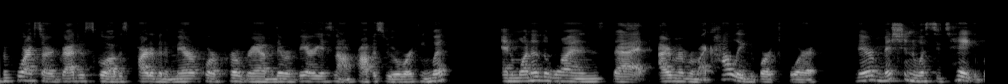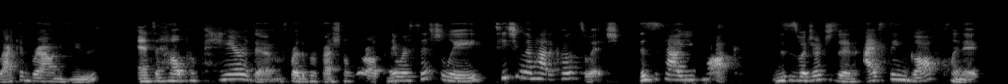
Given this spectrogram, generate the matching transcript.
before I started graduate school, I was part of an AmeriCorps program, and there were various nonprofits we were working with. And one of the ones that I remember my colleague worked for, their mission was to take Black and Brown youth and to help prepare them for the professional world. And they were essentially teaching them how to code switch. This is how you talk. This is what you're interested in. I've seen golf clinics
